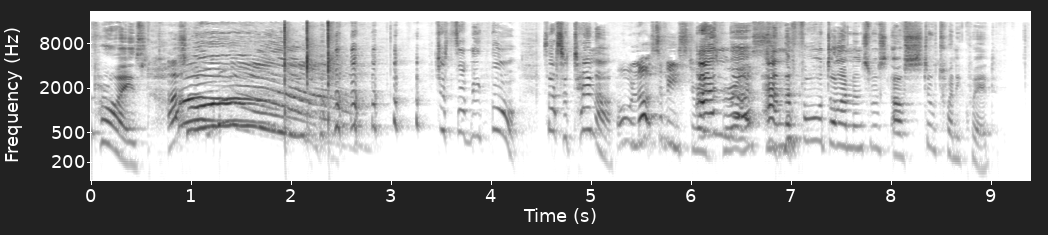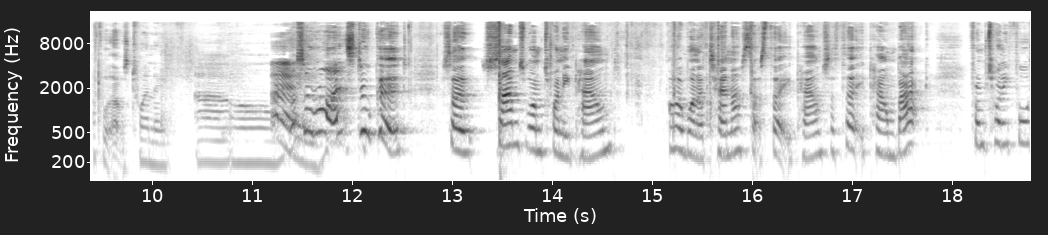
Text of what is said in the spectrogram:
the prize. Oh! Just suddenly thought. So that's a tenner. Oh, lots of Easter eggs and, for the, us. and the four diamonds was oh still twenty quid. I thought that was twenty. Oh. That's all right. it's Still good. So Sam's won twenty pound. Oh, I won a tenner. So that's thirty pounds. So thirty pound back from twenty four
